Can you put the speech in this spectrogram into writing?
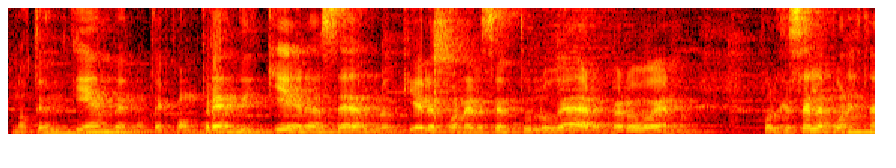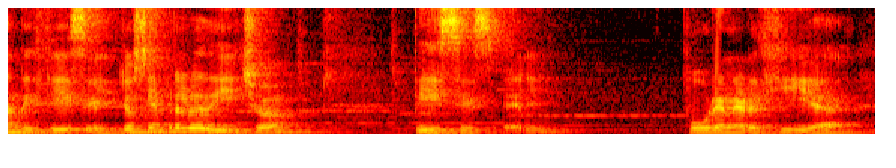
no te entiende, no te comprende y quiere hacerlo, quiere ponerse en tu lugar, pero bueno, ¿por qué se la pones tan difícil? Yo siempre lo he dicho, Pisces, el, pura energía,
